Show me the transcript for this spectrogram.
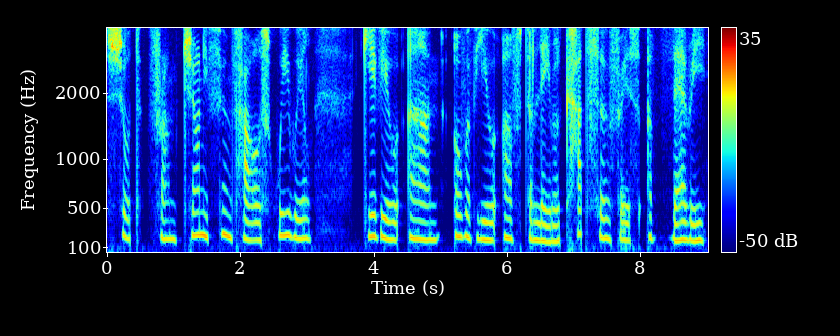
Shoot from Johnny Fünfhaus. We will give you an overview of the label Cut Surface, a very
